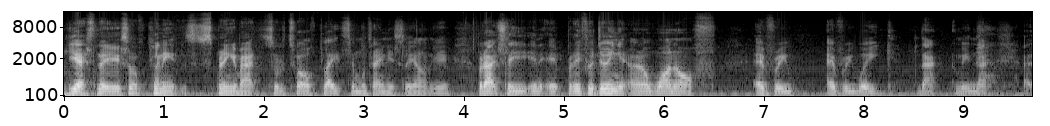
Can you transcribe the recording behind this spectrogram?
Yes, no, you're sort of plenty, spinning about sort of 12 plates simultaneously, aren't you? But actually, in it, but if you're doing it on a one-off every every week, that I mean that uh,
